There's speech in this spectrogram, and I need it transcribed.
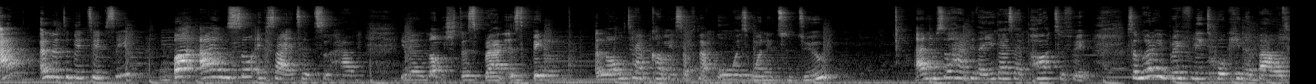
I'm a little bit tipsy, but I am so excited to have you know launch this brand. It's been a long time coming, something I've always wanted to do. And I'm so happy that you guys are part of it. So I'm going to be briefly talking about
